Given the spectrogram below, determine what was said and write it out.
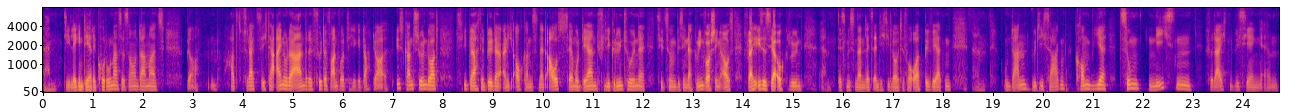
Ähm, die legendäre Corona-Saison damals, ja, hat vielleicht sich der ein oder andere für der Verantwortliche gedacht, ja, ist ganz schön dort, sieht nach den Bildern eigentlich auch ganz nett aus, sehr modern, viele Grüntöne, sieht so ein bisschen nach Greenwashing aus, vielleicht ist es ja auch grün, ähm, das müssen dann letztendlich die Leute vor Ort bewerten. Ähm, und dann würde ich sagen, kommen wir zum nächsten, vielleicht ein bisschen, ähm,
